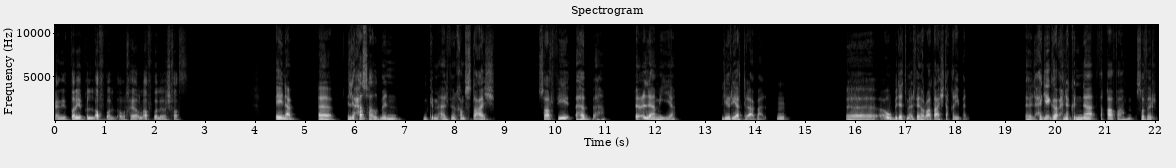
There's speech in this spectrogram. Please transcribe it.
يعني الطريق الأفضل أو الخيار الأفضل للأشخاص. إي نعم. آه اللي حصل من يمكن من 2015 صار في هبة إعلامية لريادة الأعمال. آه أو بدأت من 2014 تقريبا. آه الحقيقة إحنا كنا ثقافة صفر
